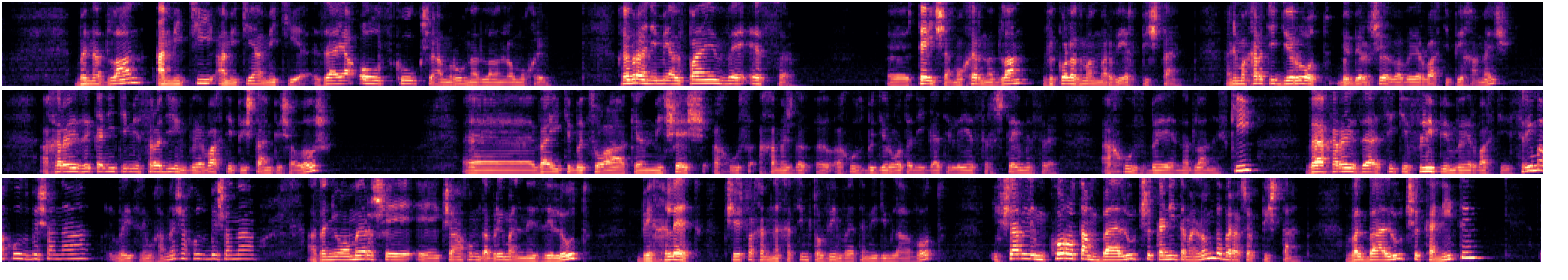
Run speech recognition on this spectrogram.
בנדל"ן אמיתי, אמיתי, אמיתי, זה היה old school כשאמרו נדל"ן לא מוכרים. חבר'ה, אני מ-2010, 9, אה, מוכר נדל"ן, וכל הזמן מרוויח פי 2. אני מכרתי דירות בבאר שבע והרווחתי פי 5, אחרי זה קניתי משרדים והרווחתי פי 2 פי 3 והייתי בתשואה, כן, מ-6 אחוז, 5 אחוז בדירות אני הגעתי ל-10-12 אחוז בנדל"ן עסקי ואחרי זה עשיתי פליפים והרווחתי 20 אחוז בשנה ו-25 אחוז בשנה. אז אני אומר שכשאנחנו מדברים על נזילות בהחלט כשיש לכם נכסים טובים ואתם יודעים לעבוד אפשר למכור אותם בעלות שקניתם, אני לא מדבר עכשיו פי 2 אבל בעלות שקניתם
